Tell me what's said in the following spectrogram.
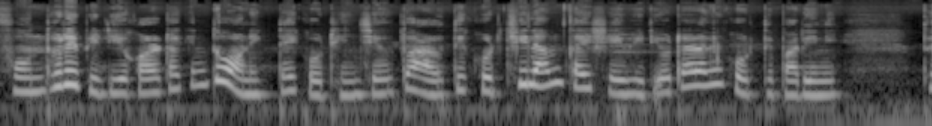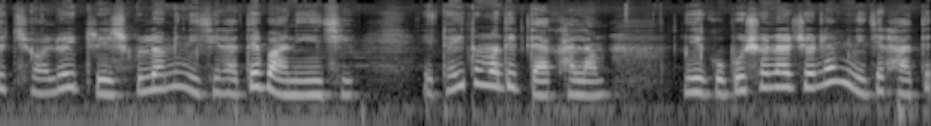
ফোন ধরে ভিডিও করাটা কিন্তু অনেকটাই কঠিন। যেহেতু আরতি করছিলাম, তাই সেই ভিডিওটা আর আমি করতে পারিনি। তো চলো এই ড্রেসগুলো আমি নিজের হাতে বানিয়েছি। এটাই তোমাদের দেখালাম। যে গোপুর সোনার জন্য আমি নিজের হাতে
